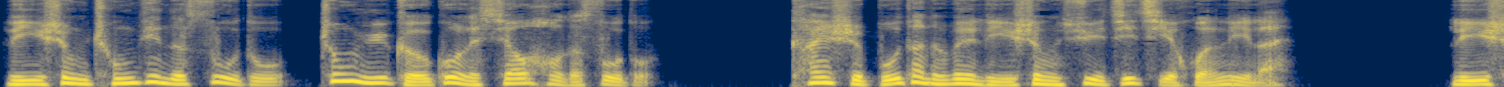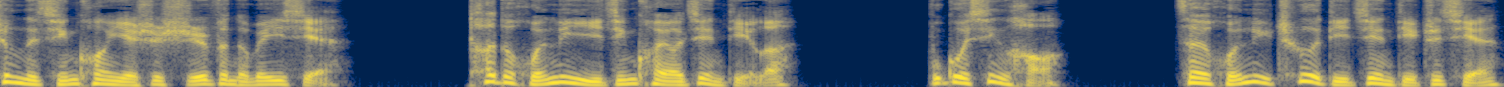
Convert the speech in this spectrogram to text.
李胜充电的速度终于隔过了消耗的速度，开始不断的为李胜蓄积起魂力来。李胜的情况也是十分的危险，他的魂力已经快要见底了。不过幸好，在魂力彻底见底之前，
